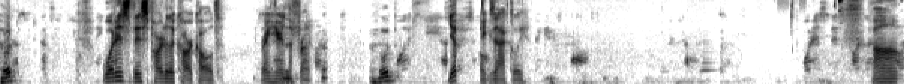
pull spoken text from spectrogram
Hood, What is this part of the car called? Right here in the front. hood, Yep, exactly. Um,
